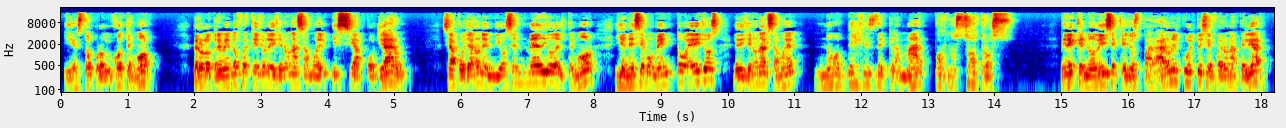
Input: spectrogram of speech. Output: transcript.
Y esto produjo temor. Pero lo tremendo fue que ellos le dijeron a Samuel y se apoyaron. Se apoyaron en Dios en medio del temor y en ese momento ellos le dijeron al Samuel, no dejes de clamar por nosotros Mire que no dice que ellos pararon el culto y se fueron a pelear.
